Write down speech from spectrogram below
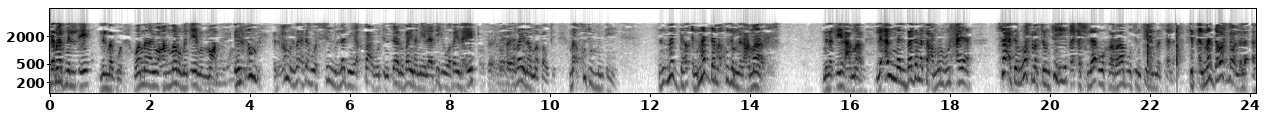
ده مبني للايه للمجهول. وما يعمر من إيه؟ من معمر. العمر العمر بقى ده هو السن الذي يقطعه الإنسان بين ميلاده وبين إيه؟ وبين مفوته. مأخوذ من إيه؟ المادة المادة مأخوذة من العمار. من الإيه؟ العمار. لأن البدن تعمره الحياة. ساعة الروح ما بتنتهي يبقى أشلاء وخراب وتنتهي المسألة. تبقى المادة واحدة ولا لأ؟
